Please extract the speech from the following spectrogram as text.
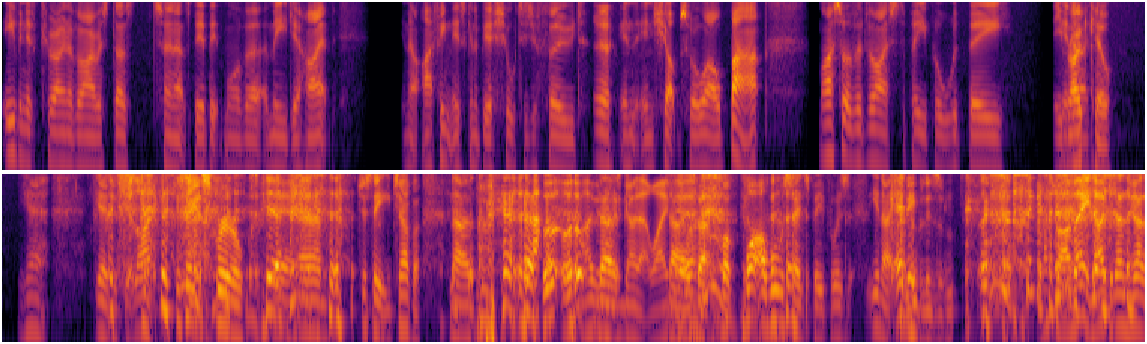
even if coronavirus does turn out to be a bit more of a, a media hype, you know, I think there's going to be a shortage of food Yeah. in, in shops for a while. But my sort of advice to people would be, Eat roadkill. yeah, yeah, just, like, just eat a squirrel, Yeah. um, just eat each other. No, but, I hope it No. doesn't go that way. no, but, but what I will say to people is, you know, every, Cannibalism. That's what I mean. I hope it doesn't go there.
